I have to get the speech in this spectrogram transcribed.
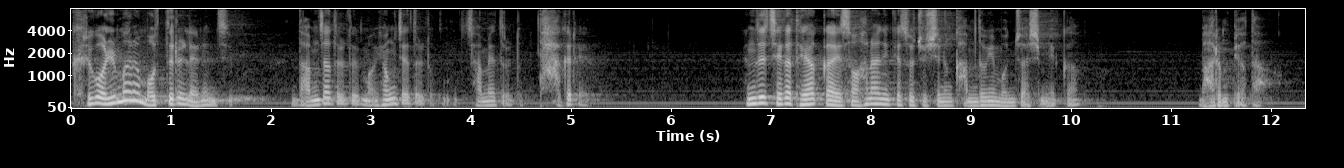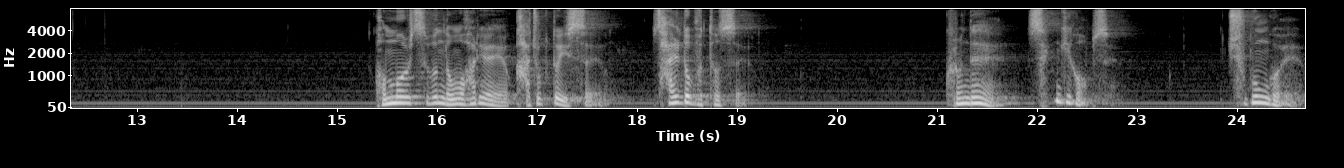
그리고 얼마나 멋들을 내는지 남자들도 뭐 형제들도 자매들도 다 그래요. 근데 제가 대학가에서 하나님께서 주시는 감동이 뭔지 아십니까? 마른 뼈다. 겉모습은 너무 화려해요. 가죽도 있어요. 살도 붙었어요. 그런데 생기가 없어요. 죽은 거예요.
